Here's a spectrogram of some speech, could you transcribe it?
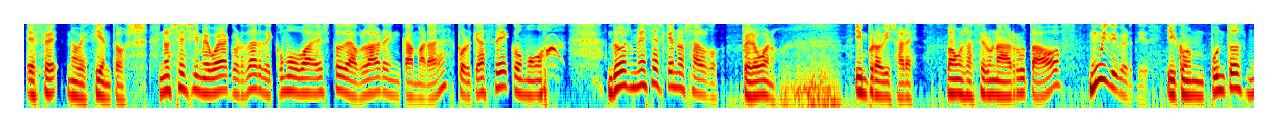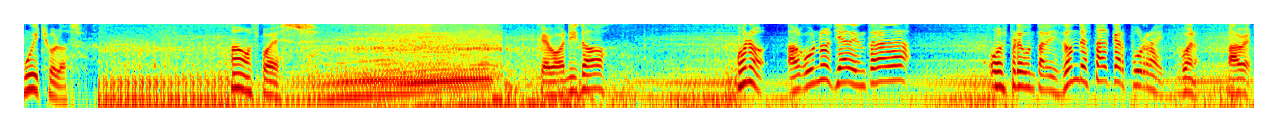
F900. No sé si me voy a acordar de cómo va esto de hablar en cámara, ¿eh? porque hace como dos meses que no salgo, pero bueno, improvisaré. Vamos a hacer una ruta off muy divertida y con puntos muy chulos. Vamos pues. Qué bonito. Bueno, algunos ya de entrada os preguntaréis, ¿dónde está el Carpool Ride? Bueno, a ver,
